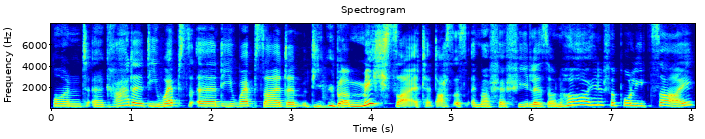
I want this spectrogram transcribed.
Und äh, gerade die, Webs, äh, die Webseite, die Über mich-Seite, das ist immer für viele so ein oh, Hilfe Polizei.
